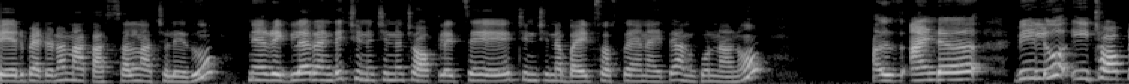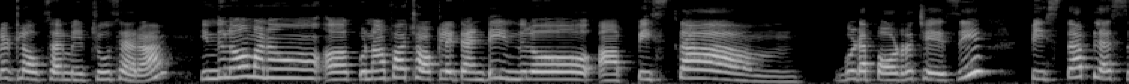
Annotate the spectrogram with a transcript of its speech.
పేరు పెట్టడం నాకు అస్సలు నచ్చలేదు. నేను రెగ్యులర్ అంటే చిన్న చిన్న చాక్లెట్సే చిన్న చిన్న బైట్స్ వస్తాయని అయితే అనుకున్నాను. అండ్ వీళ్ళు ఈ చాక్లెట్లో ఒకసారి మీరు చూసారా? ఇందులో మనం కునాఫా చాక్లెట్ అంటే ఇందులో పిస్తా కూడా పౌడర్ చేసి పిస్తా ప్లస్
